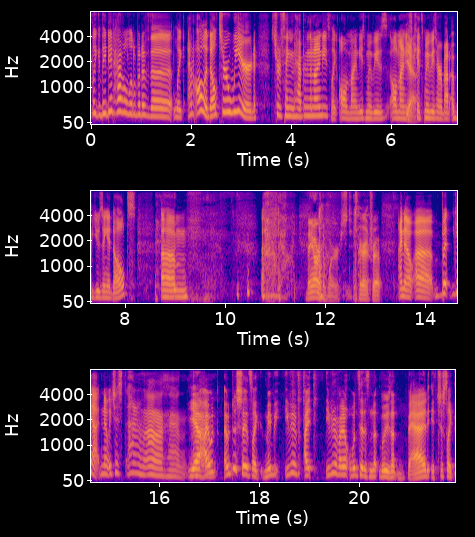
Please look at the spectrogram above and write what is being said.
like they did have a little bit of the like, and all adults are weird sort of thing that happened in the '90s. Like all '90s movies, all '90s Yeah. kids movies are about abusing adults. Um, oh god they are the worst Parent Trap. I know, uh, but yeah, no, it's just I don't know. Yeah, I would I would just say it's like maybe even if I even if I don't wouldn't say this no- movie's not bad, it's just like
